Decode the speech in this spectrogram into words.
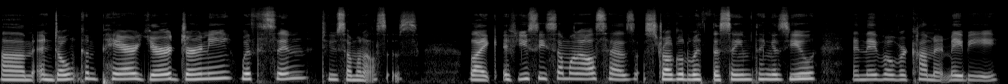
Um, and don't compare your journey with sin to someone else's. Like, if you see someone else has struggled with the same thing as you and they've overcome it maybe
